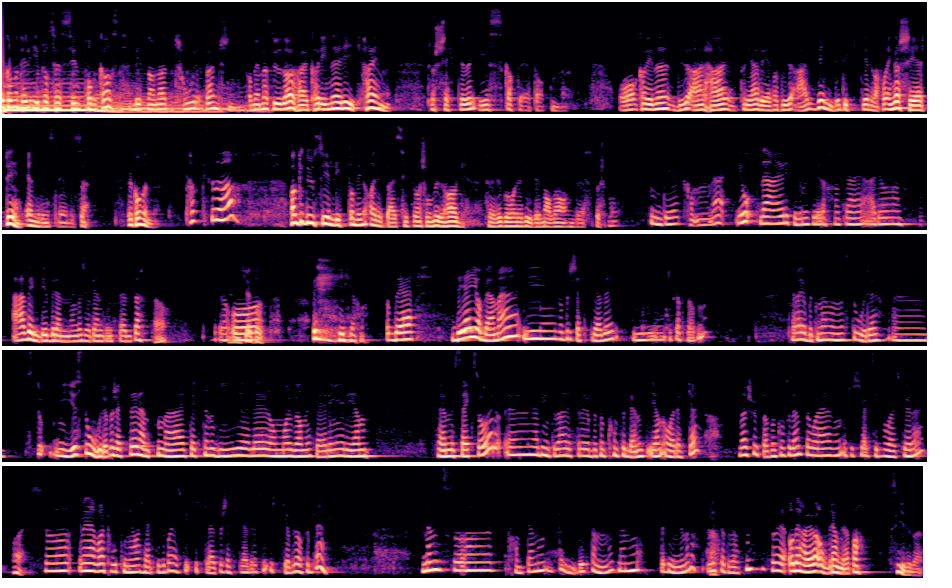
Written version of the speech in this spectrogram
Velkommen til I Prosess sin podkast. Mitt navn er Tor Berntsen. Og med meg i studio i dag har jeg Karine Rikheim, prosjektleder i Skatteetaten. Og Karine, du er her fordi jeg vet at du er veldig dyktig, eller i hvert fall engasjert i endringsledelse. Velkommen. Takk skal du ha. Kan ikke du si litt om din arbeidssituasjon i dag, før vi går videre med alle andre spørsmål? Det kan jeg. Jo, det er jo riktig som du sier, da. At jeg er jo er veldig brennende engasjert i endringsledelse. Ja, det liker jeg godt. ja. Og det, det, jobber jeg med i, som prosjektleder i, i Skatteetaten. Der har jeg jobbet med noen store uh, sto, Mye store prosjekter, enten det er teknologi eller omorganiseringer i en fem-seks år. Uh, jeg begynte der etter å ha jobbet som konsulent i en årrekke. Ja. Da jeg slutta som konsulent, så var jeg sånn, ikke helt sikker på hva jeg skulle gjøre. Så, men jeg var to ting jeg var helt sikker på. Jeg skulle ikke være prosjektleder og skulle ikke jobbe i det offentlige. Men så fant jeg noe veldig spennende som jeg måtte begynne med da, i ja. Skatteetaten. Og det har jeg jo aldri angra på. Sier du det?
